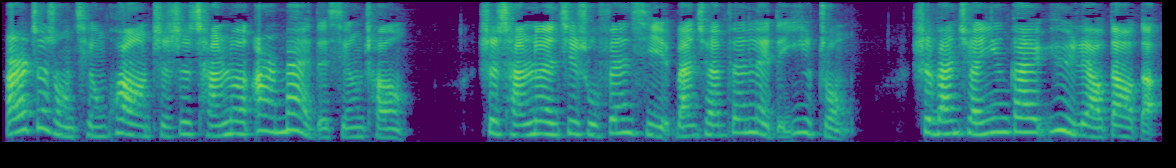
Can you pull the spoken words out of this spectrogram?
而这种情况只是缠论二脉的形成，是缠论技术分析完全分类的一种，是完全应该预料到的。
